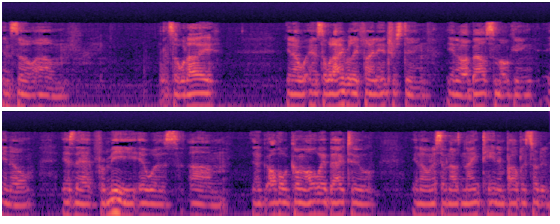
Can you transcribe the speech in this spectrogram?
And so, um, and so what I, you know, and so what I really find interesting, you know, about smoking, you know, is that for me it was, um, you know, although going all the way back to, you know, when I when I was 19 and probably started,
